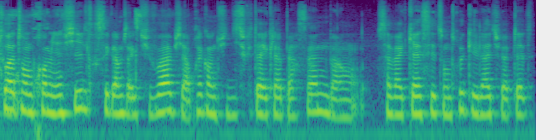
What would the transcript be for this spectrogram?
toi ton premier filtre, c'est comme ça que tu vois, puis après quand tu discutes avec la personne, ben ça va casser ton truc et là tu vas peut-être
